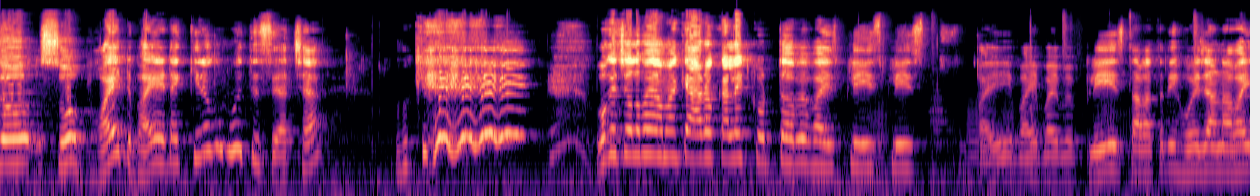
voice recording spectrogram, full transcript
so so white ভাই এটা কীরকম হইতেছে আচ্ছা। ওকে ওকে চলো ভাই আমাকে আরও কালেক্ট করতে হবে ভাই প্লিজ প্লিজ ভাই ভাই ভাই ভাই প্লিজ তাড়াতাড়ি হয়ে যাও না ভাই।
